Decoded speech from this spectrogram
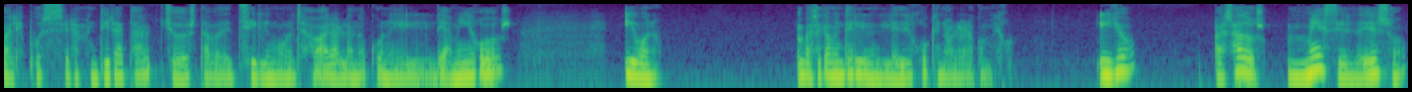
Vale, pues era mentira tal. Yo estaba de chilling con el chaval, hablando con él de amigos. Y bueno, básicamente le, dijo que no hablara conmigo. Y yo, pasados meses de eso,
